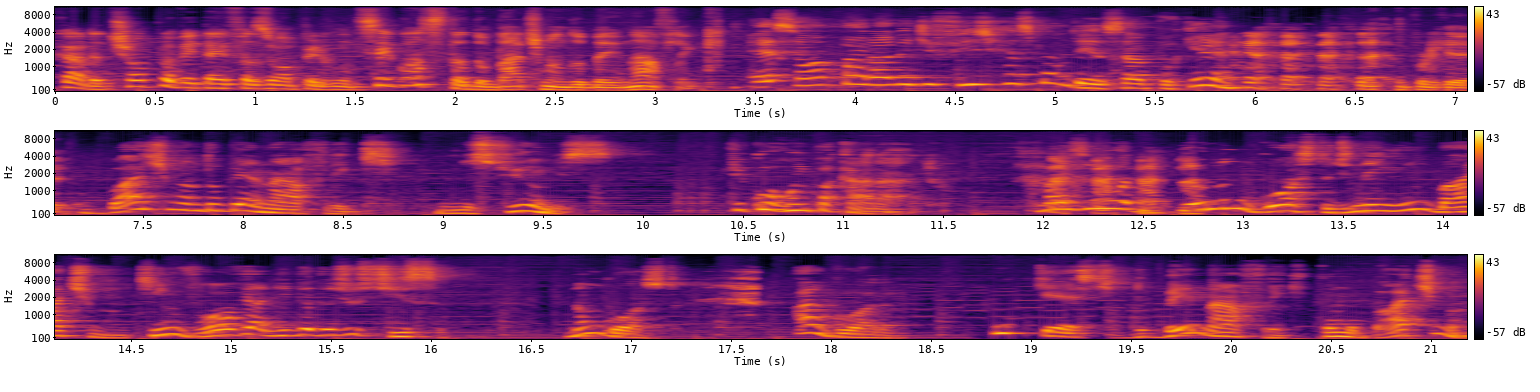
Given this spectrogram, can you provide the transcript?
Cara, deixa eu aproveitar e fazer uma pergunta. Você gosta do Batman do Ben Affleck? Essa é uma parada difícil de responder, sabe por quê? Por quê? O Batman do Ben Affleck nos filmes ficou ruim pra caralho. Mas eu, eu não gosto de nenhum Batman que envolve a Liga da Justiça. Não gosto. Agora, o cast do Ben Affleck como Batman,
